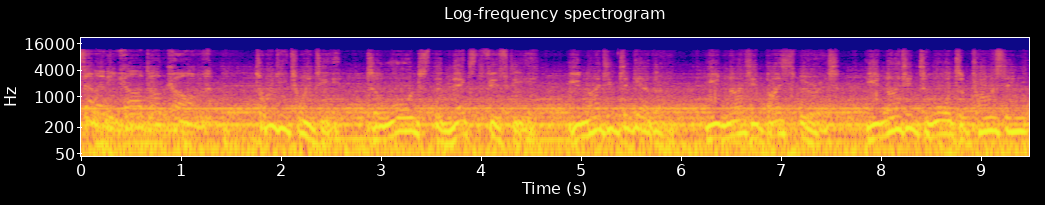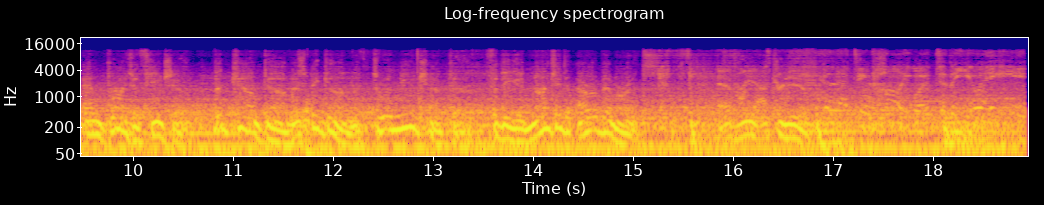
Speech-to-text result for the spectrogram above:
SellAnyCar.com. 2020, future. The countdown has begun to a new chapter for the United Arab Emirates. Every afternoon, Connecting Hollywood to the UAE.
